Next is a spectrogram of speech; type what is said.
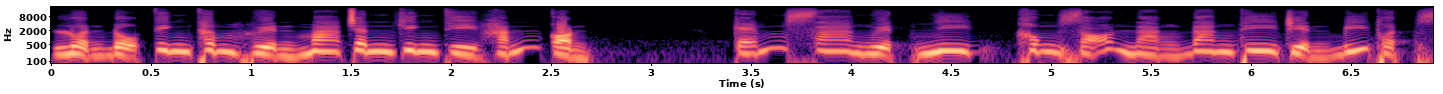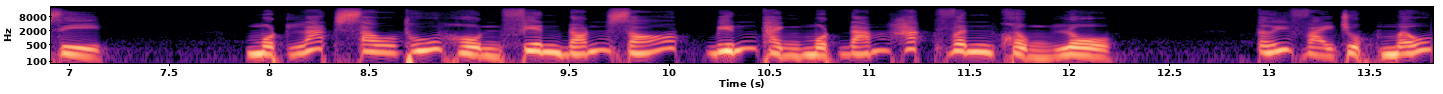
luận độ tinh thâm huyền ma chân kinh thì hắn còn. Kém xa Nguyệt Nhi, không rõ nàng đang thi triển bí thuật gì. Một lát sau thú hồn phiên đón gió, biến thành một đám hắc vân khổng lồ. Tới vài chục mẫu.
